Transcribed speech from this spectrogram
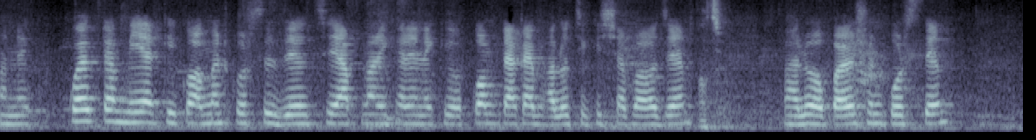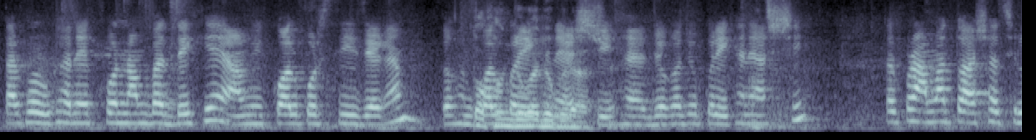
মানে কয়েকটা মেয়ে আর কি কমেন্ট করছে যে হচ্ছে আপনার এখানে নাকি কম টাকায় ভালো চিকিৎসা পাওয়া যায়। আচ্ছা। ভালো অপারেশন করছে। তারপর ওখানে ফোন নাম্বার দেখে আমি কল করছি এই জায়গায়। তখন কল করে এখানে আসছি। হ্যাঁ যোগাযোগ করে এখানে আসছি তারপর আমার তো আশা ছিল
